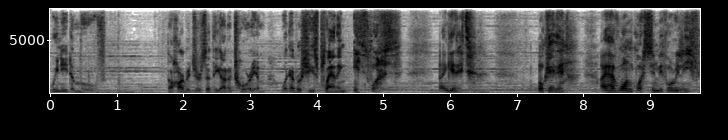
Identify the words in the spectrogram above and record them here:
We need to move. The Harbingers at the auditorium, whatever she's planning, It's worse. I get it. Okay then. I have one question before we leave.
